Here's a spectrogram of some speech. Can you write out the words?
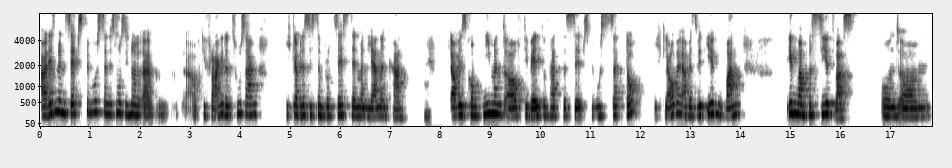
Aber das mit dem Selbstbewusstsein, das muss ich noch äh, auf die Frage dazu sagen. Ich glaube, das ist ein Prozess, den man lernen kann. Hm. Ich glaube, es kommt niemand auf die Welt und hat das Selbstbewusstsein. Doch, ich glaube, aber es wird irgendwann, irgendwann passiert was. Und ähm,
